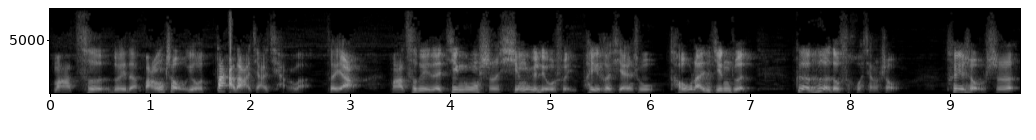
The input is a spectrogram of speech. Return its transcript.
马刺队的防守又大大加强了。这样。马刺队在进攻时行云流水，配合娴熟，投篮精准，个个都是火枪手。退守时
